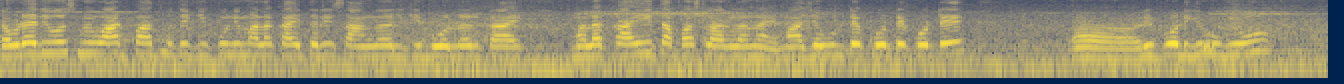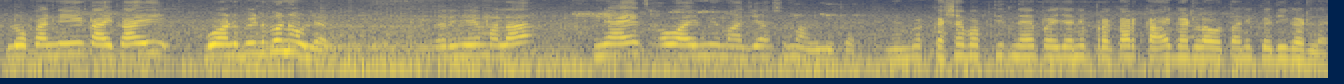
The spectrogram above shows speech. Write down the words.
तेवढ्या दिवस मी वाट पाहत होते की कोणी मला काहीतरी सांगल की बोलल काय. मला काही तपास लागला नाही. माझे उलटे खोटे खोटे रिपोर्ट घेऊ घेऊ लोकांनी काय काय बॉन्डबिंड बनवल्यात. तर हे मला न्यायच हवा आहे मी माझी अशी मागणी करते. नेमकं कशा बाबतीत न्याय पाहिजे आणि प्रकार काय घडला होता आणि कधी घडलाय?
